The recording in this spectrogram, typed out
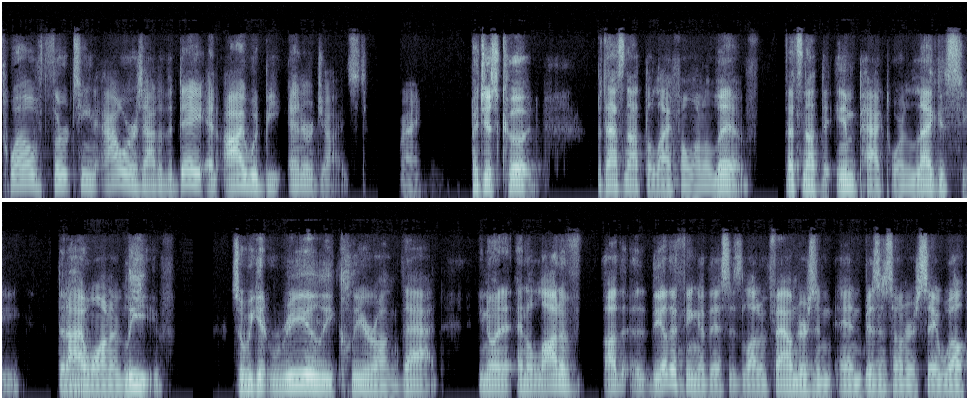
12, 13 hours out of the day and I would be energized. Right. I just could. But that's not the life I want to live. That's not the impact or legacy that I Mm. want to leave. So we get really clear on that. You know, and, and a lot of other uh, the other oh. thing of this is a lot of founders and, and business owners say, well,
